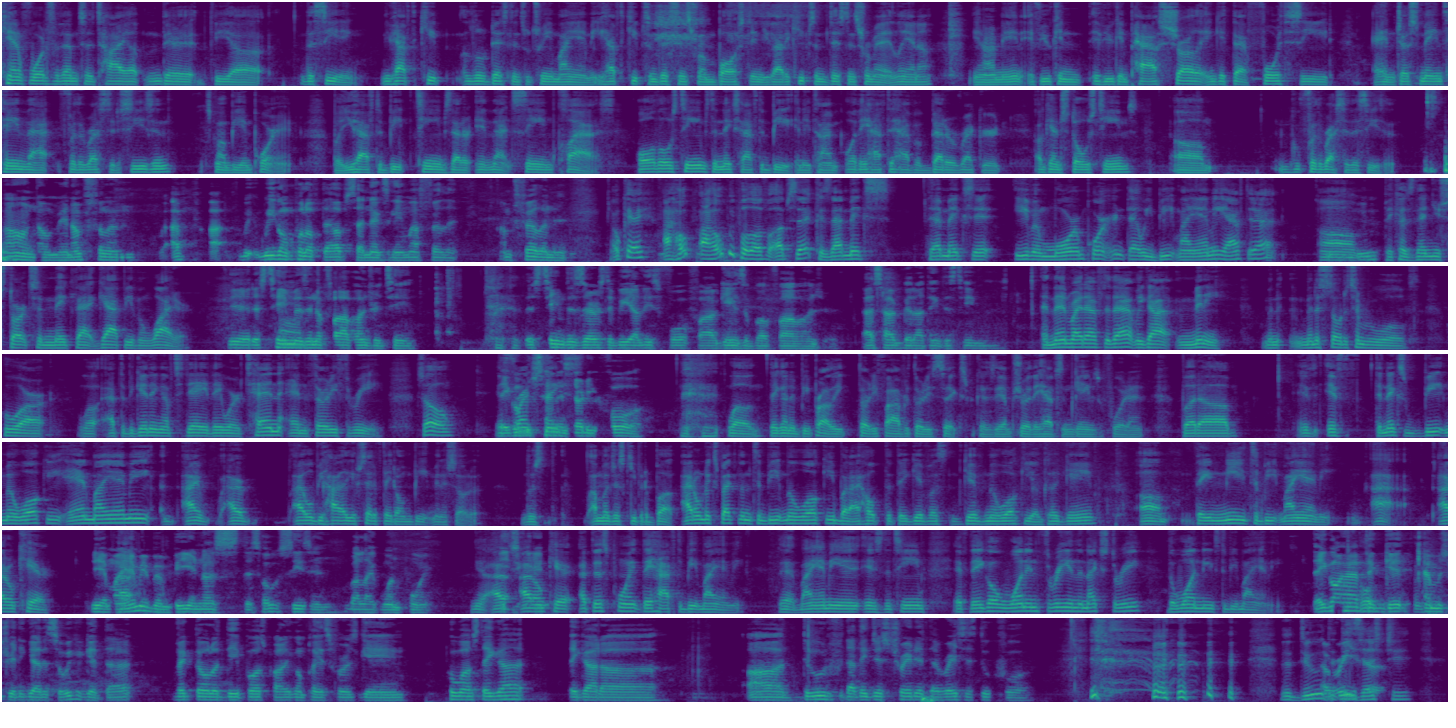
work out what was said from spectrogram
Can't afford for them to tie up their, the, uh, the seating. You have to keep a little distance between Miami. You have to keep some distance from Boston. You got to keep some distance from Atlanta. You know what I mean? If you can, if you can pass Charlotte and get that fourth seed and just maintain that for the rest of the season, it's going to be important. But you have to beat teams that are in that same class. All those teams, the Knicks have to beat anytime, or they have to have a better record against those teams um, for the rest of the season. I don't know, man. I'm feeling. I, I, we, we gonna pull off the upset next game. I feel it. I'm feeling it. Okay, I hope I hope we pull off an upset because that makes that makes it even more important that we beat Miami after that. Um, mm-hmm. because then you start to make that gap even wider. Yeah, this team um, isn't a 500 team. this team deserves to be at least four or five games above 500. That's how good I think this team is. And then right after that, we got mini Minnesota Timberwolves, who are well at the beginning of today they were 10 and 33. So they're going to be 10 thinks, and 34. well, they're going to be probably 35 or 36 because I'm sure they have some games before then. But uh, if if the Knicks beat Milwaukee and Miami, I I I will be highly upset if they don't beat Minnesota. There's, I'm gonna just keep it a buck. I don't expect them to beat Milwaukee, but I hope that they give us give Milwaukee a good game. Um, they need to beat Miami. I I don't care. Yeah, Miami been beating us this whole season by like one point. Yeah, I, I don't care. At this point, they have to beat Miami. That Miami is, the team. If they go one and three in the next three, the one needs to be Miami. They gonna have well, to get chemistry together, so we could get that. Victor Oladipo is probably gonna play his first game. Who else they got? They got a uh, uh, dude that they just traded the racist dude for. the dude that they just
